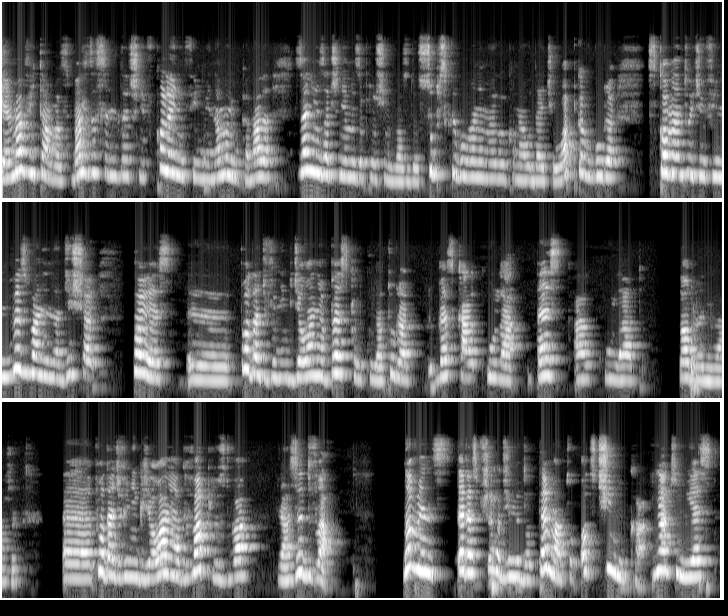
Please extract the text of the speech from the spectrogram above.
Siema, witam Was bardzo serdecznie w kolejnym filmie na moim kanale. Zanim zaczniemy, zapraszam Was do subskrybowania mojego kanału, dajcie łapkę w górę, skomentujcie film. Wyzwanie na dzisiaj to jest yy, podać wynik działania bez kalkulatura, bez kalkula, bez kalkulator. Dobra, nieważne. Yy, podać wynik działania 2 plus 2 razy 2. No więc teraz przechodzimy do tematu odcinka, jakim jest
